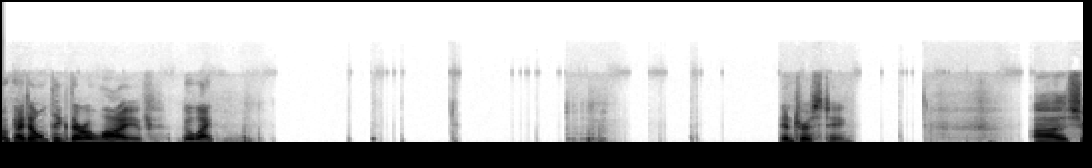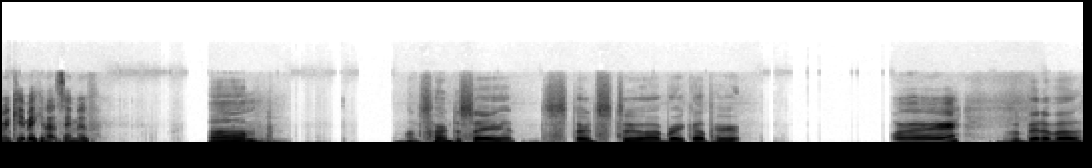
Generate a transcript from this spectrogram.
Okay. I don't think they're alive. go wide. Interesting. Uh, should we keep making that same move? Um, it's hard to say. It starts to uh, break up here. Or There's a bit of a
